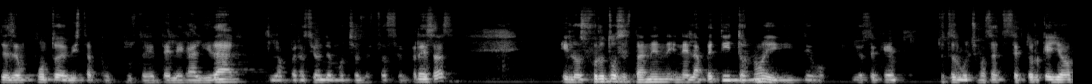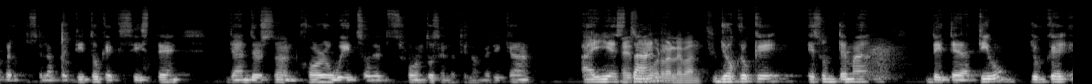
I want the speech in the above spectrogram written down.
desde un punto de vista pues, pues, de, legalidad de la operación de muchas de estas empresas. Y los frutos están en, el apetito, ¿no? Y digo, yo sé que tú estás mucho más en este sector que yo, pero pues el apetito que existe de Anderson Horowitz o de estos fondos en Latinoamérica, ahí está. Es muy relevante. Yo creo que es un tema de iterativo. Yo creo que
